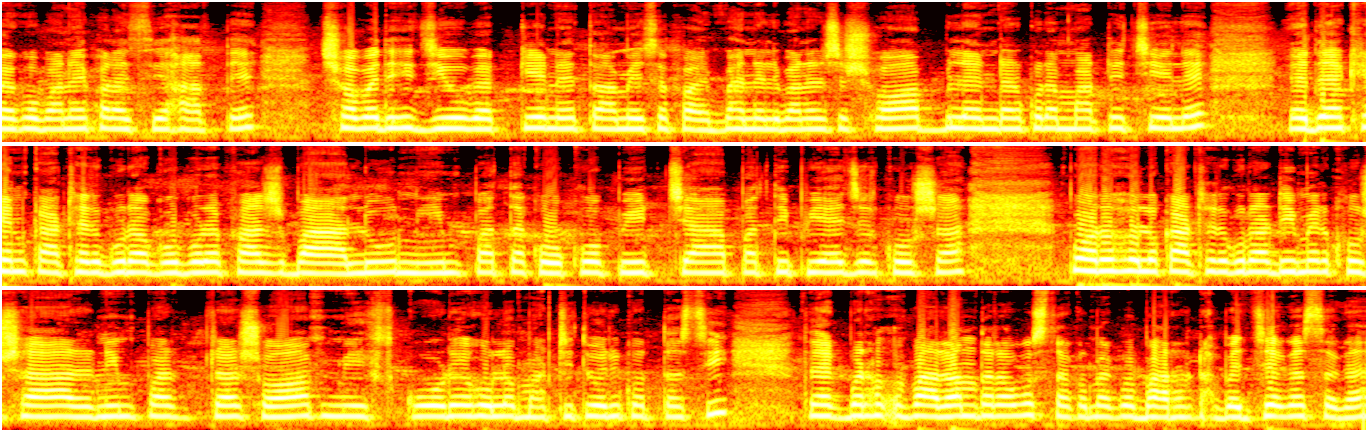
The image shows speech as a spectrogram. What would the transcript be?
ব্যাগও বানাই ফেলাইছি হাতে। সবাই দেখি জিও ব্যাগ কেনে, তো আমি এসে ফাইনালি বানিয়েছি সব ব্লেন্ডার করে মাটি চেলে। দেখেন কাঠের গুঁড়া, গোবরের ফাঁস বা আলু নিম পাতা কোকোপিট চা, পাতি, পেঁয়াজের খোসা। পরে হলো কাঠের গুঁড়া, ডিমের খোসা আর নিম পাতা সব মিক্স করে হলো মাটি তৈরি করতেছি। তো একবার বারান্দার অবস্থা কম, একবার বারোটা বেজে গেছে গা।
